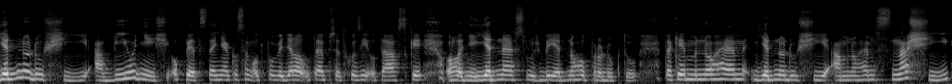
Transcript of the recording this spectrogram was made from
jednodušší a výhodnější, opět stejně jako jsem odpověděla u té předchozí otázky ohledně jedné služby, jednoho produktu, tak je mnohem jednodušší a mnohem snažší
